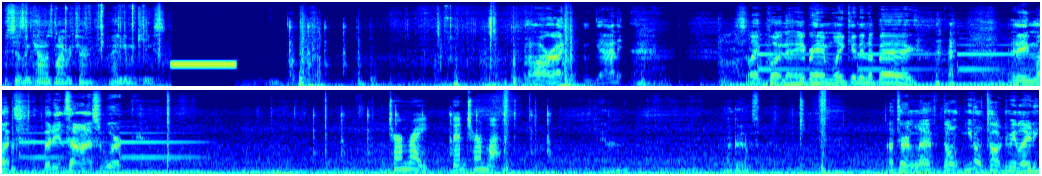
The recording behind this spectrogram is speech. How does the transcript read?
This doesn't count as my return. I had to get my keys. All right. It's like putting an Abraham Lincoln in a bag. it ain't much, but it's honest work. Turn right, then turn left. I'll go this way. I'll turn left. Don't you don't talk to me, lady.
